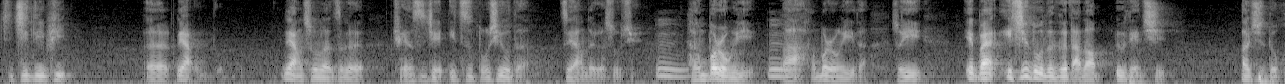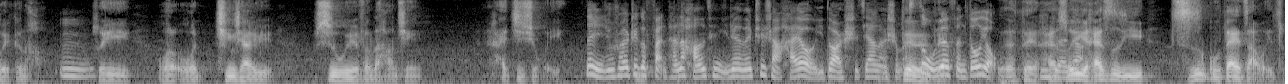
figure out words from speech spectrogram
，GDP，呃，亮亮出了这个全世界一枝独秀的这样的一个数据，嗯，很不容易，嗯啊，很不容易的。所以一般一季度能够达到六点七，二季度会更好，嗯，所以我我倾向于四五月份的行情还继续会有。那也就是说，这个反弹的行情，你认为至少还有一段时间了，是吗？对对对四五月份都有。呃，对，还所以还是以持股待涨为主。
